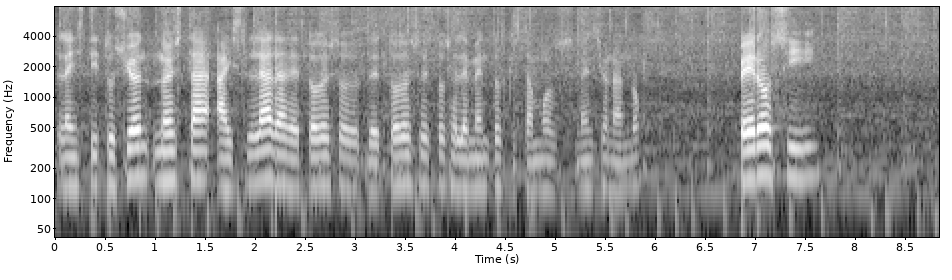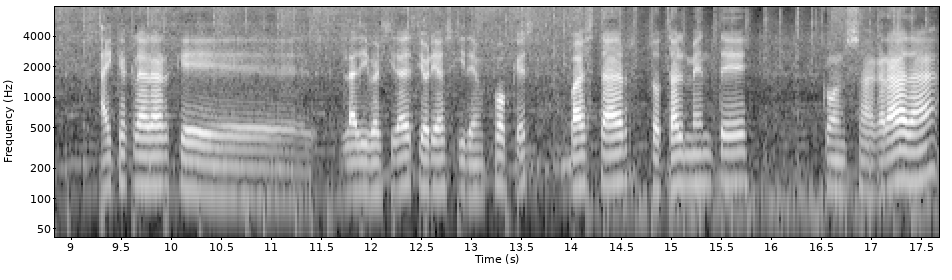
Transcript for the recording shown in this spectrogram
la institución no está aislada de, todo eso, de todos estos elementos que estamos mencionando, pero sí hay que aclarar que la diversidad de teorías y de enfoques va a estar totalmente consagrada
